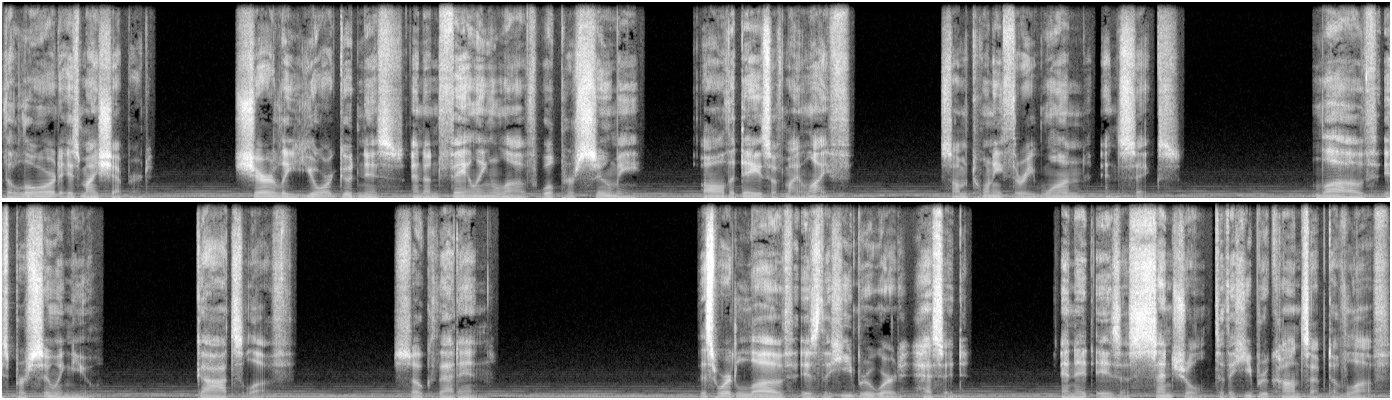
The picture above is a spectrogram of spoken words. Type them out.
The Lord is my shepherd. Surely your goodness and unfailing love will pursue me all the days of my life. Psalm 23 1 and 6. Love is pursuing you. God's love. Soak that in. This word love is the Hebrew word hesed, and it is essential to the Hebrew concept of love.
